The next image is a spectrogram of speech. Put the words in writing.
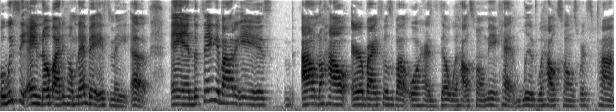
but we see ain't nobody home. That bed is made up. And the thing about it is, I don't know how everybody feels about or has dealt with house phone. Me and Kat lived with house phones for some time.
